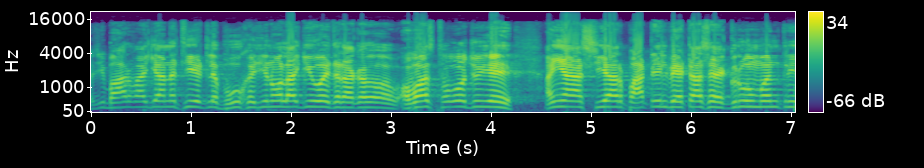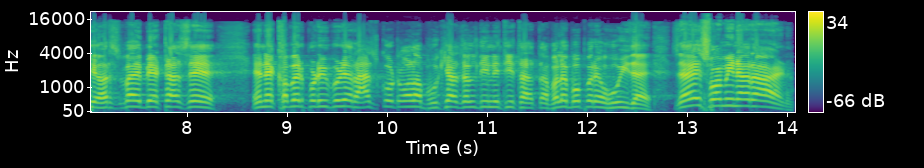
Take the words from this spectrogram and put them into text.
હજી બાર વાગ્યા નથી એટલે ભૂખ હજી ન લાગી હોય. જરાક અવાજ થવો જોઈએ. અહીંયા સી આર પાટીલ બેઠા છે, ગૃહમંત્રી હર્ષભાઈ બેઠા છે. એને ખબર પડવી પડે, રાજકોટવાળા ભૂખ્યા જલ્દી નથી થતા. ભલે બપોરે હોઈ જાય. જય સ્વામિનારાયણ.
